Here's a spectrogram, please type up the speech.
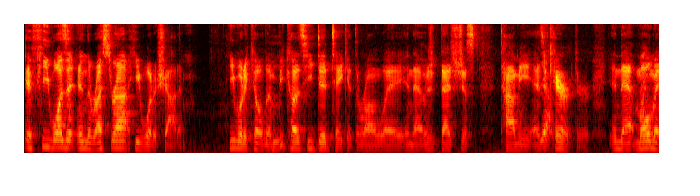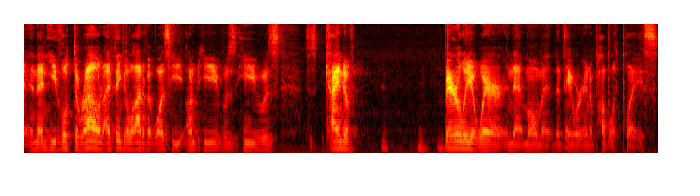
if he wasn't in the restaurant he would have shot him. He would have killed him Mm-hmm. because he did take it the wrong way and that was that's just tommy as Yeah. a character in that moment. And then he looked around. I think a lot of it was he he was he was kind of barely aware in that moment that they were in a public place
